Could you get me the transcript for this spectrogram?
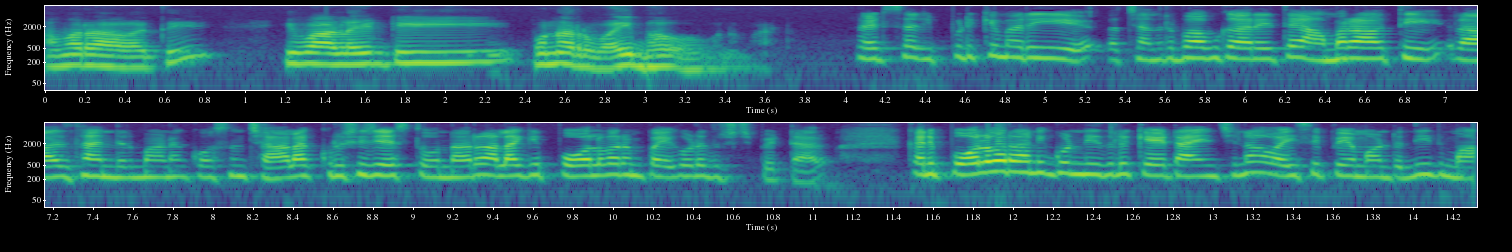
అమరావతి ఇవాళ ఏంటి? పునర్వైభవం అనమాట రైట్ సార్ ఇప్పటికి మరి చంద్రబాబు గారు అయితే అమరావతి రాజధాని నిర్మాణం కోసం చాలా కృషి చేస్తూ ఉన్నారు. అలాగే పోలవరంపై కూడా దృష్టి పెట్టారు. కానీ పోలవరానికి కూడా నిధులు కేటాయించినా వైసీపీ ఏమంటుంది ఇది మా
